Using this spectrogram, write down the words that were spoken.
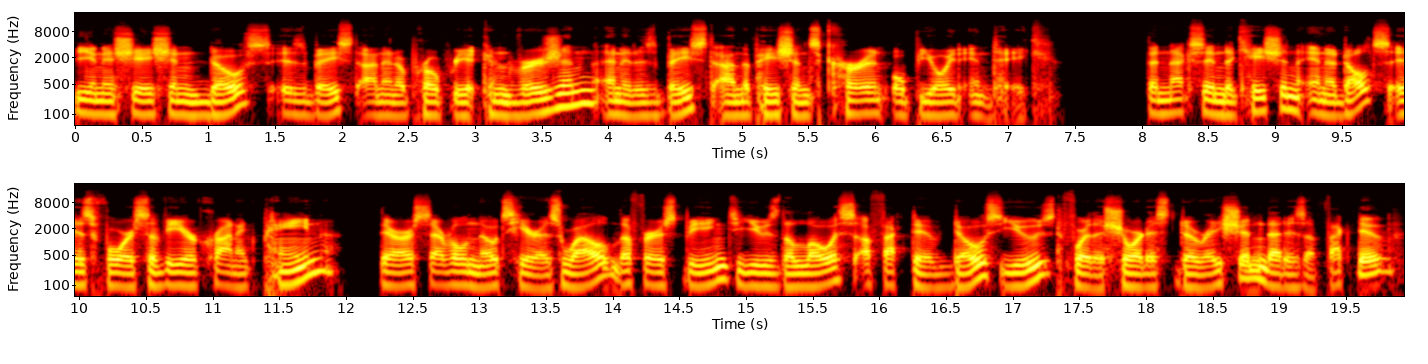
The initiation dose is based on an appropriate conversion and it is based on the patient's current opioid intake. The next indication in adults is for severe chronic pain. There are several notes here as well, the first being to use the lowest effective dose used for the shortest duration that is effective.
